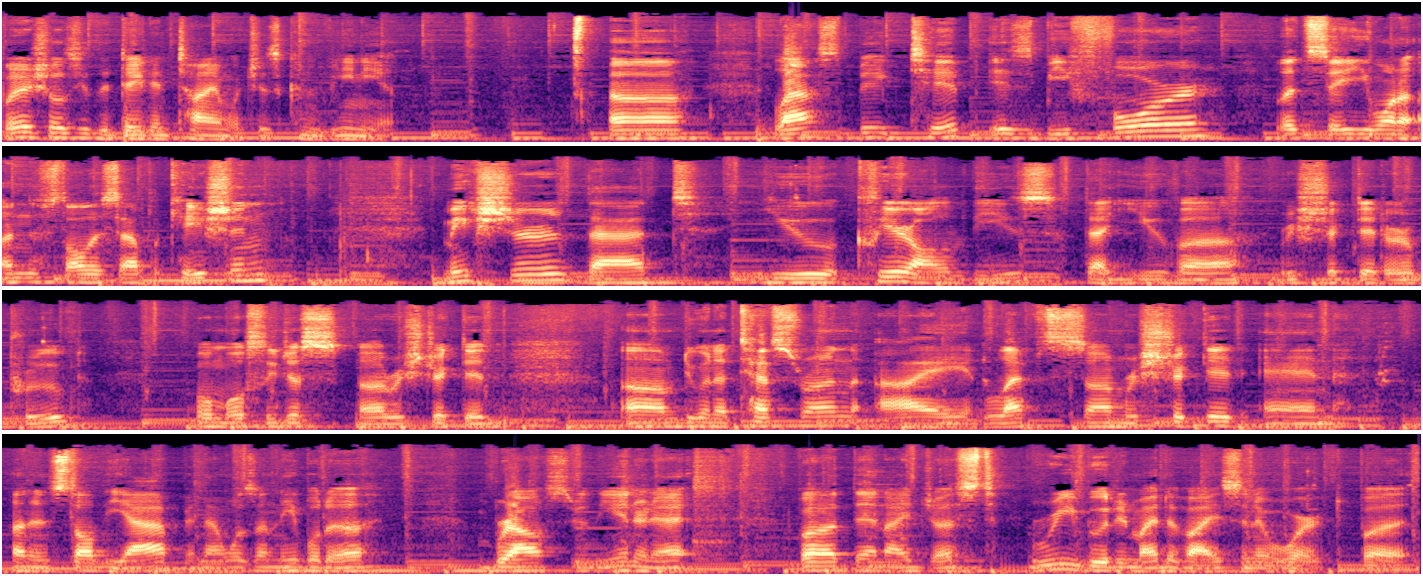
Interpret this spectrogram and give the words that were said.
but it shows you the date and time, which is convenient. Uh, last big tip is before, let's say you want to uninstall this application, make sure that you clear all of these that you've uh, restricted or approved. Well, mostly just uh, restricted. Um, doing a test run, I left some restricted and uninstalled the app, and I was unable to browse through the internet. But then I just rebooted my device and it worked. But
